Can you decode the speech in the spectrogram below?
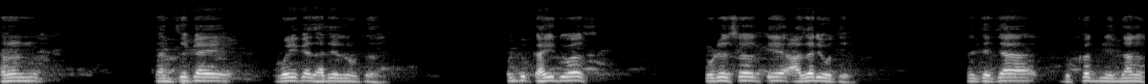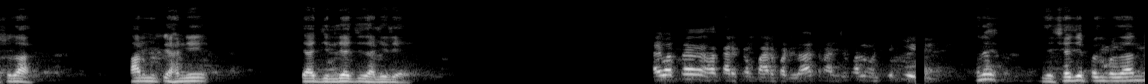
कारण त्यांचं काय वय काय झालेलं नव्हतं. परंतु काही दिवस थोडंसं ते आजारी होते. आणि त्याच्या दुःखद निधनानं सुद्धा फार मोठी हानी त्या जिल्ह्याची झालेली आहे. हा कार्यक्रम पार पडला? तर राज्यपाल म्हणते की देशाचे पंतप्रधान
